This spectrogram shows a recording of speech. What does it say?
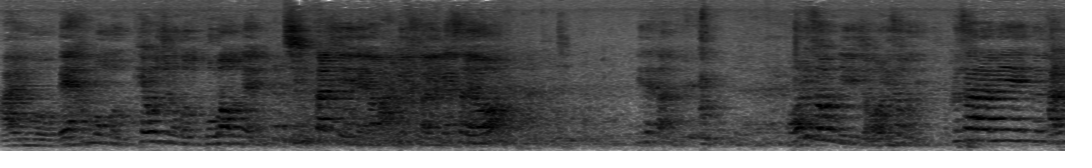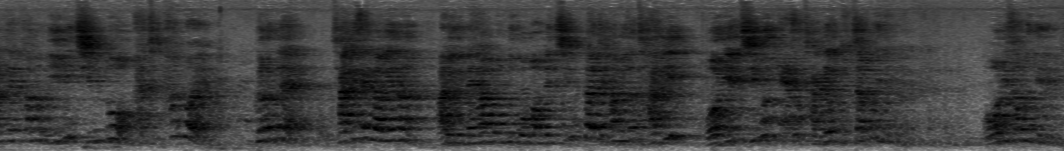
아이고 내 한 몸을 태워주는 것도 고마운데 짐까지 내가 맡길 수가 있겠어요? 이랬다. 어리석은 일이죠 어리석은 일. 그 사람이 그 달구지에 타면 이미 짐도 같이 탄 거예요. 그런데 자기 생각에는 아이고 내 한 몸도 고마운데 짐까지 하면서 자기 머리에 짐은 계속 자기가 붙잡고 있는 거예요. 어리석은 일입니다.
